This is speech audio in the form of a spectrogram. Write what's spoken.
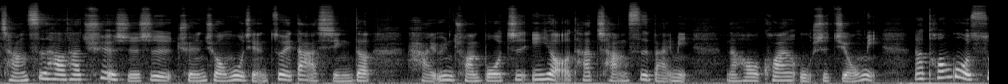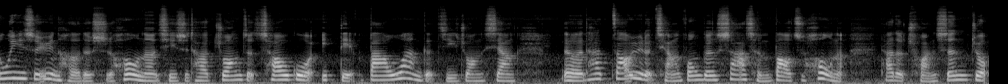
长赐号它确实是全球目前最大型的海运船舶之一哦。它长四百米，然后宽五十九米。那通过苏伊士运河的时候呢，其实它装着超过一点八万个集装箱。呃，它遭遇了强风跟沙尘暴之后呢，它的船身就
